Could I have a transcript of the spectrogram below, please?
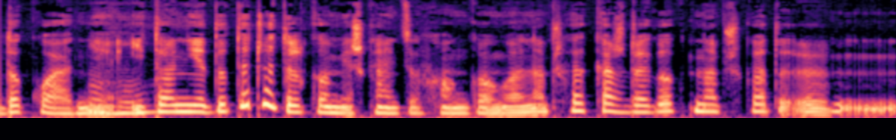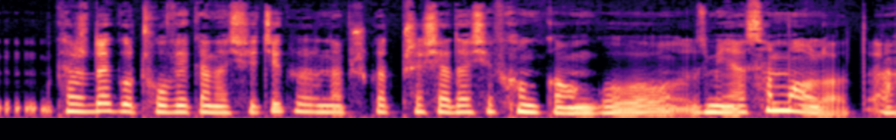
Dokładnie. Mhm. I to nie dotyczy tylko mieszkańców Hongkongu, ale na przykład każdego, na przykład, każdego człowieka na świecie, który na przykład przesiada się w Hongkongu, zmienia samolot, a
